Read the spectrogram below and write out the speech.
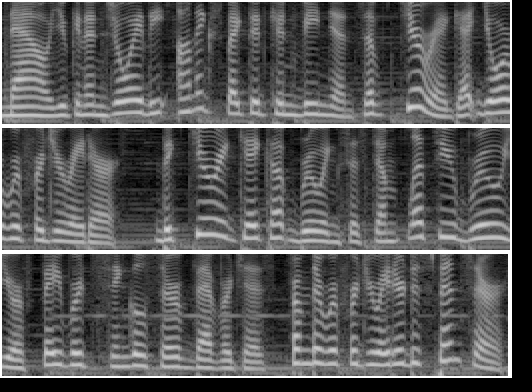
Now you can enjoy the unexpected convenience of Keurig at your refrigerator. The Keurig K-Cup brewing system lets you brew your favorite single-serve beverages from the refrigerator dispenser.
